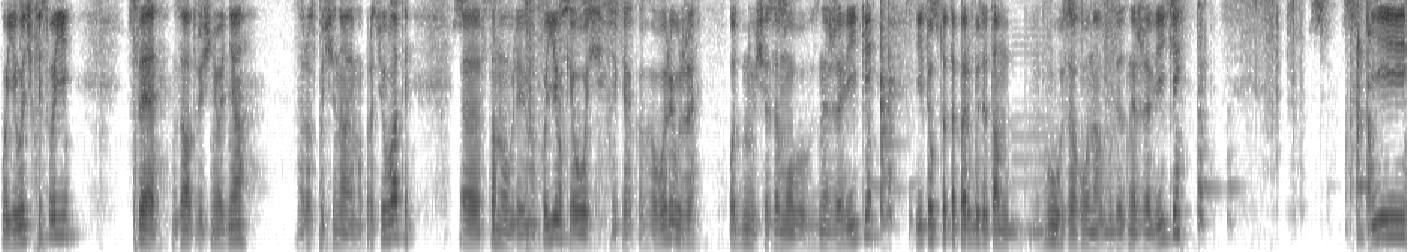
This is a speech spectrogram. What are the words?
поїлочки свої. Все, з завтрашнього дня розпочинаємо працювати. Е, Встановлюємо поїлки. Ось, як я говорив вже, одну ще замовив з нержавійки. І тобто тепер буде там в двох загонах буде з нержавійки. І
